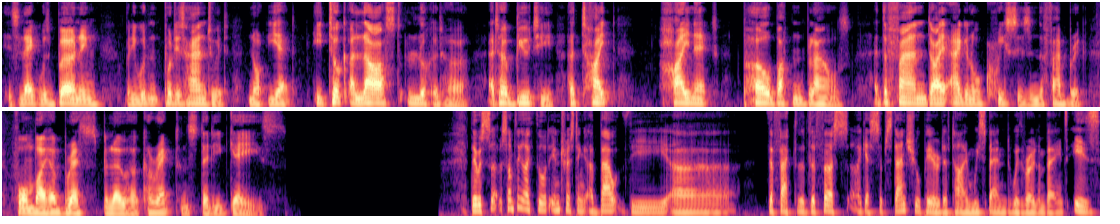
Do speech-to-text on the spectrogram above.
His leg was burning, but he wouldn't put his hand to it, not yet. He took a last look at her, at her beauty, her tight, high necked, pearl buttoned blouse, at the fan diagonal creases in the fabric formed by her breasts below her correct and steady gaze. There was something I thought interesting about the. Uh the fact that the first, I guess, substantial period of time we spend with Roland Baines is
